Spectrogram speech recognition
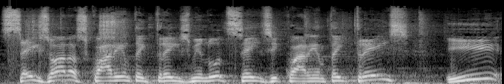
6 horas 43 minutos, 6 e 43 e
